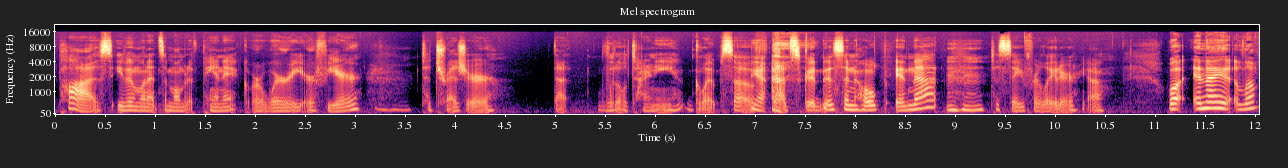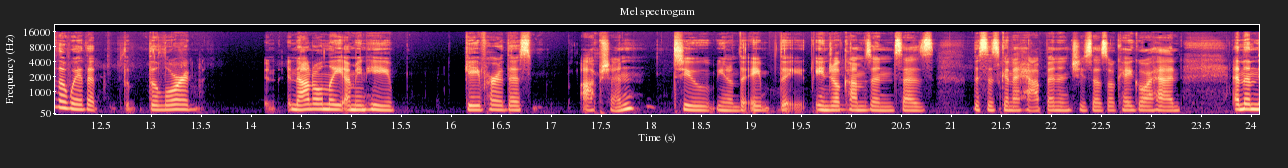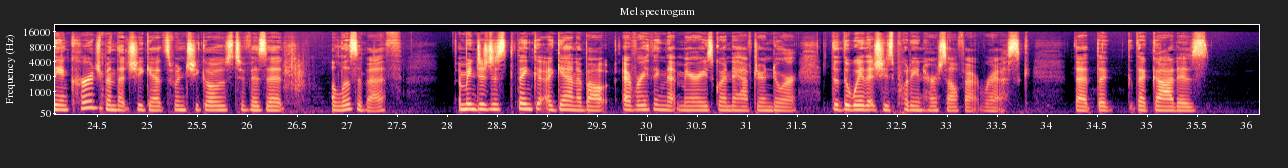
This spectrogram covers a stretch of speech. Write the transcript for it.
pause, even when it's a moment of panic or worry or fear, mm-hmm. to treasure little tiny glimpse of Yeah. God's goodness and hope in that mm-hmm. to save for later. Yeah. Well, and I love the way that the, the Lord not only, I mean, He gave her this option to, you know, the the angel comes and says, "This is going to happen," and she says, "Okay, go ahead," and then the encouragement that she gets when she goes to visit Elizabeth. I mean, to just think again about everything that Mary's going to have to endure, the, the way that she's putting herself at risk, that the that God is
